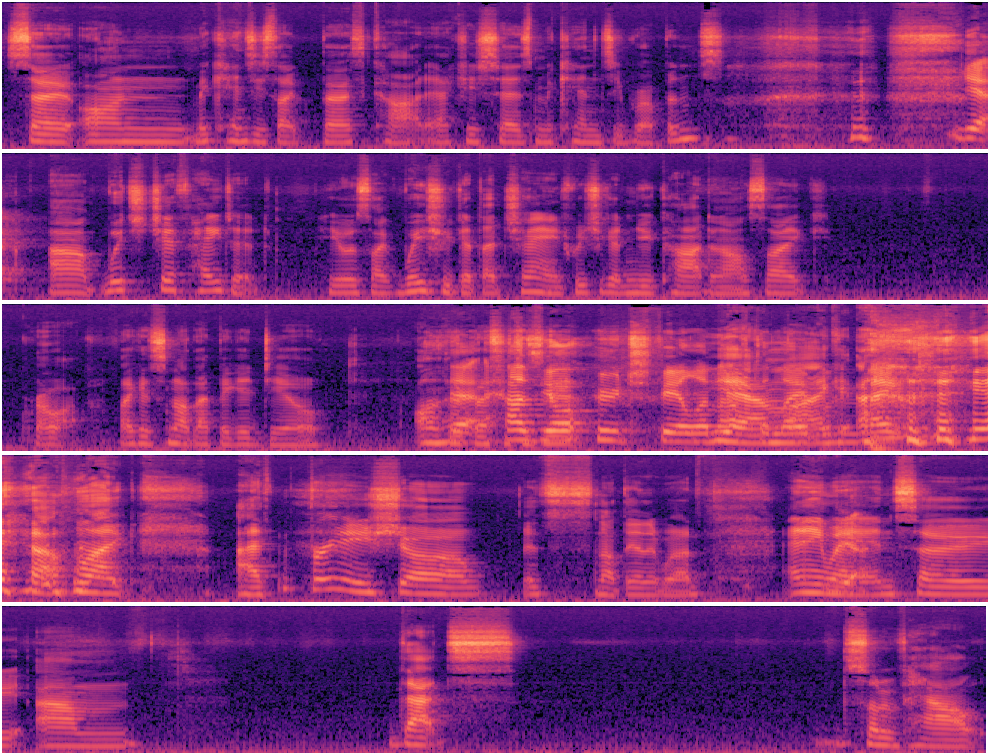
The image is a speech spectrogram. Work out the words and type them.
So on Mackenzie's like birth card, it actually says Mackenzie Robbins, yeah. um, which Jeff hated. He was like, "We should get that changed. We should get a new card." And I was like, "Grow up! Like it's not that big a deal." On her yeah. How's your hooch feeling yeah, after I'm labor, like, yeah, I'm like, I'm pretty sure it's not the other word. Anyway, Yeah. and so um, that's sort of how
